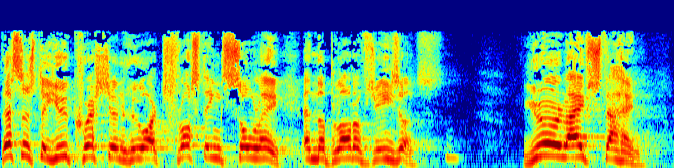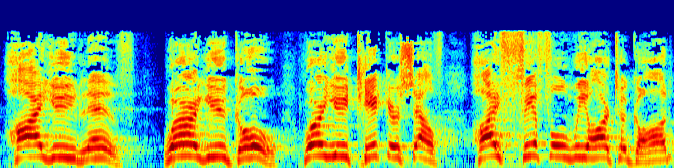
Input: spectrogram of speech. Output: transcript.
This is to you, Christian, who are trusting solely in the blood of Jesus. Your lifestyle, how you live, where you go, where you take yourself, how faithful we are to God,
